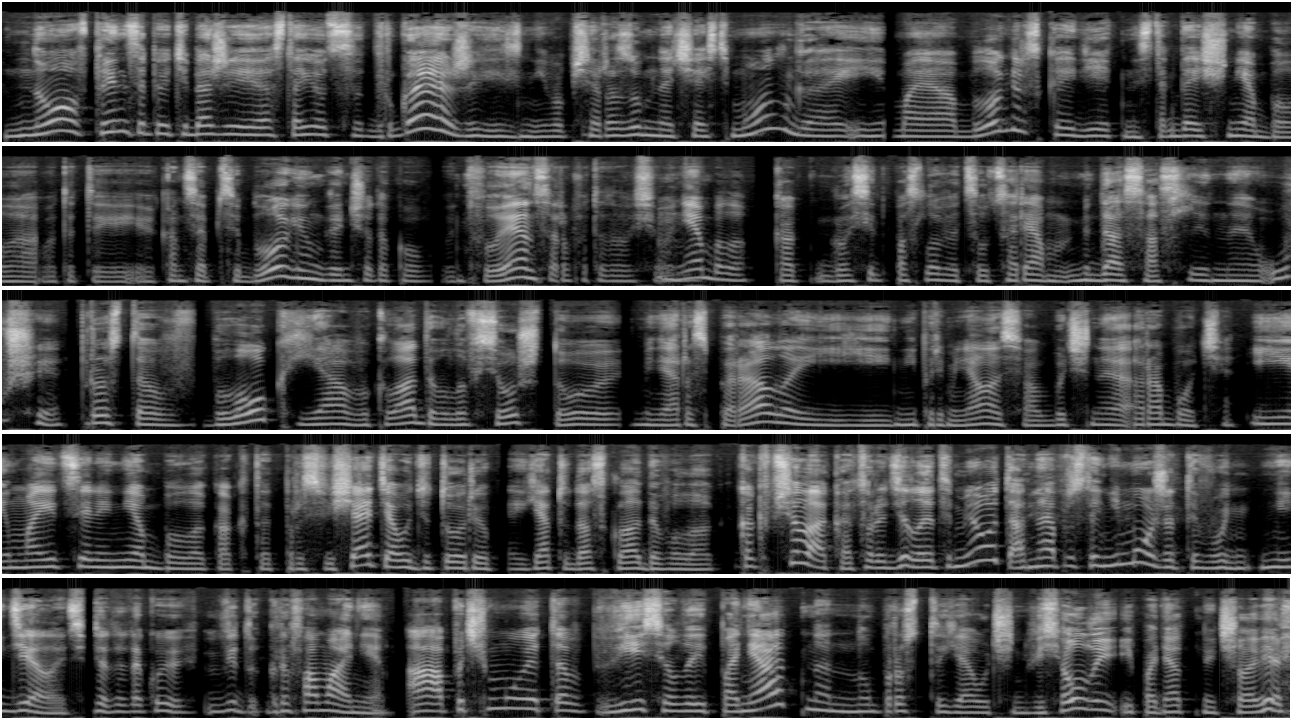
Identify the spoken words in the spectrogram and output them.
Но, в принципе, у тебя же и остается другая жизнь, и вообще разумная часть мозга, и моя блогерская деятельность, тогда еще не было вот этой концепции блогинга, ничего такого, инфлюенсеров, вот этого всего mm-hmm. не было. Как гласит пословица, у царя меда сосленные уши. Просто в блог я выкладывала все, что меня распирало и не применялось в обычной работе. И моей цели не было как-то просвещать аудиторию. Я туда складывала, как пчела, которая делает мед, она просто не может его не делать. Это такой вид графомании. А почему это весело и понятно? Ну, просто я очень веселый и понятный человек.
